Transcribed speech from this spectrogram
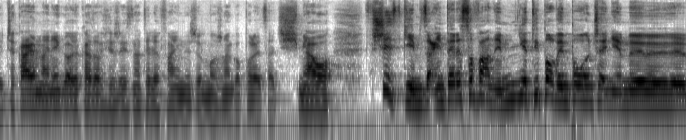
y, czekałem na niego i okazało się, że jest na tyle fajny, że można go polecać śmiało wszystkim zainteresowanym nietypowym połączeniem y, y,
